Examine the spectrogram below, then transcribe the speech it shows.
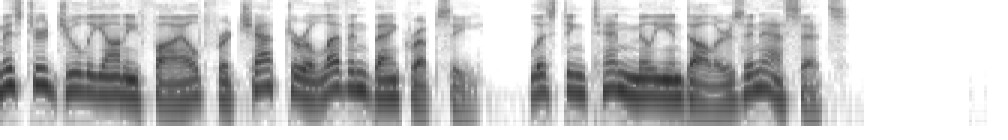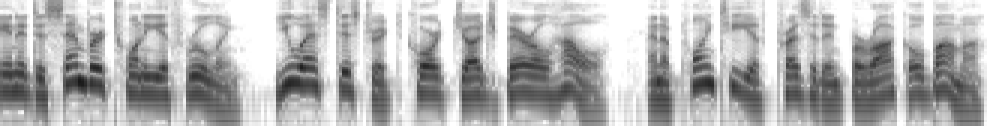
Mr. Giuliani filed for Chapter 11 bankruptcy, listing $10 million in assets. In a December 20 ruling, U.S. District Court Judge Beryl Howell, an appointee of President Barack Obama,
